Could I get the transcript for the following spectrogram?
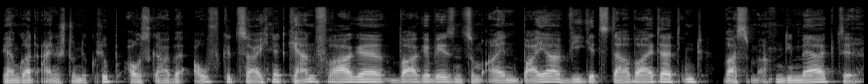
Wir haben gerade eine Stunde Clubausgabe aufgezeichnet. Kernfrage war gewesen zum einen Bayer, wie geht's da weiter und was machen die Märkte?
